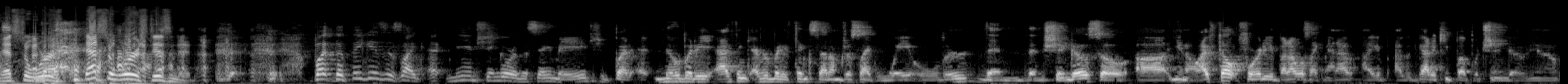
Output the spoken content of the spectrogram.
that's the worst. that's the worst, isn't it? But the thing is, is like uh, me and Shingo are the same age, but uh, nobody. I think everybody thinks that I'm just like way older than than Shingo. So uh, you know, I felt forty, but I was like, man, I I, I got to keep up with Shingo. You know,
